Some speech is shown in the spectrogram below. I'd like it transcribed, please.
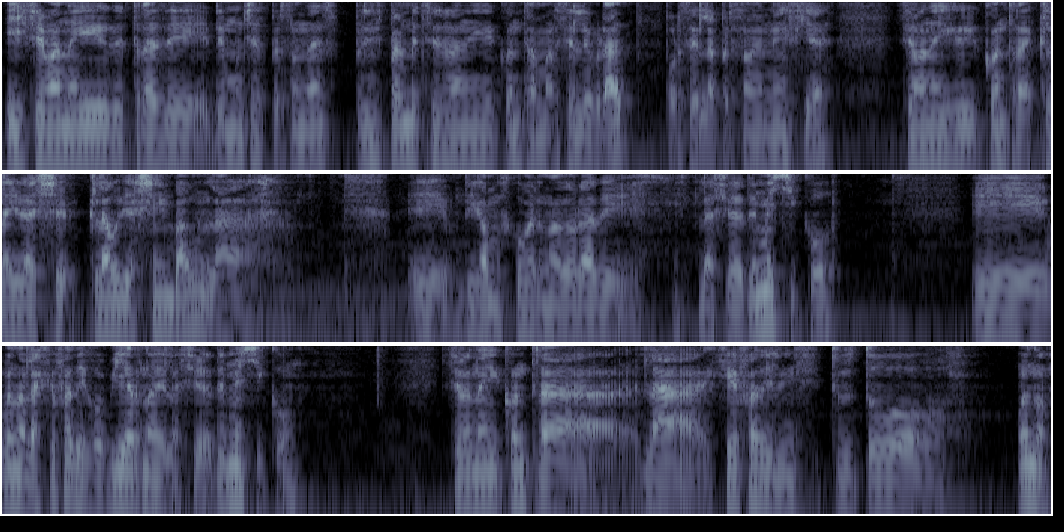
y se van a ir detrás de, muchas personas. Principalmente se van a ir contra Marcelo Ebrard por ser la persona necia. Se van a ir contra Claudia, Claudia Sheinbaum, la, eh, digamos, gobernadora de la Ciudad de México. Eh, bueno, la jefa de gobierno de la Ciudad de México. Se van a ir contra la jefa del instituto, bueno,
